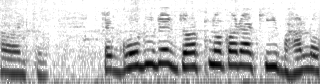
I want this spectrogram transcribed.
খাওয়াইতো। সে গরুরের যত্ন করা কি ভালো?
